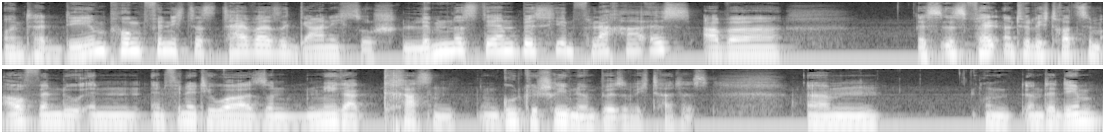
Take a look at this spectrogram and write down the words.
unter dem Punkt finde ich das teilweise gar nicht so schlimm, dass der ein bisschen flacher ist, aber es ist, fällt natürlich trotzdem auf, wenn du in Infinity War so einen mega krassen, gut geschriebenen Bösewicht hattest. Ähm, und unter dem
